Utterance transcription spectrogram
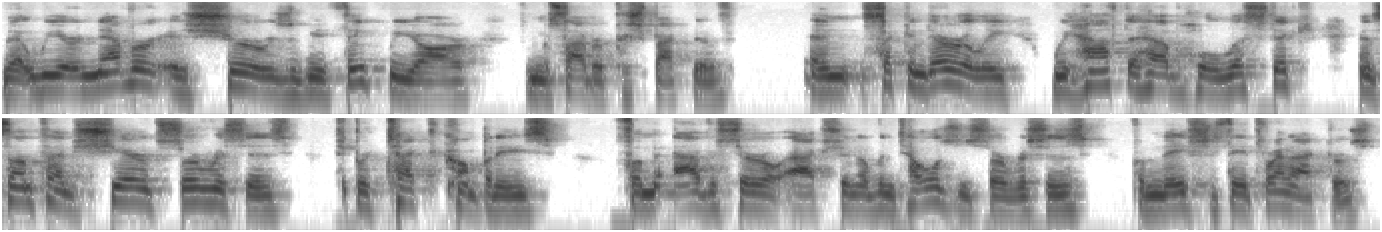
that we are never as sure as we think we are from a cyber perspective. And secondarily, we have to have holistic and sometimes shared services to protect companies from adversarial action of intelligence services from nation state threat actors.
